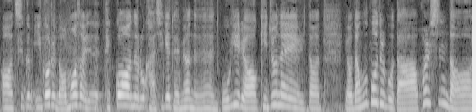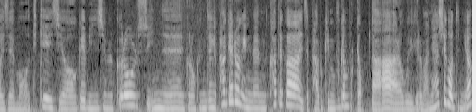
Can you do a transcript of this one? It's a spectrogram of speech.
어 지금 이거를 넘어서 이제 대권으로 가시게 되면은 오히려 기존의 일단 여당 후보들보다 훨씬 더 이제 뭐 TK 지역의 민심을 끌어올 수 있는 그런 굉장히 파괴력 있는 카드가 이제 바로 김부겸밖에 없다라고 얘기를 많이 하시거든요.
